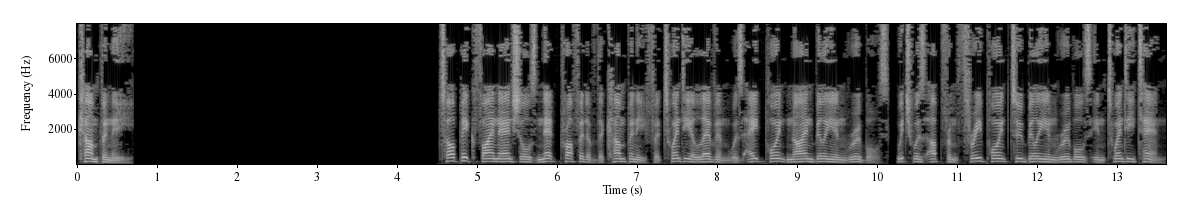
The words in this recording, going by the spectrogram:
Company. Topic financials Net profit of the company for 2011 was 8.9 billion rubles, which was up from 3.2 billion rubles in 2010.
